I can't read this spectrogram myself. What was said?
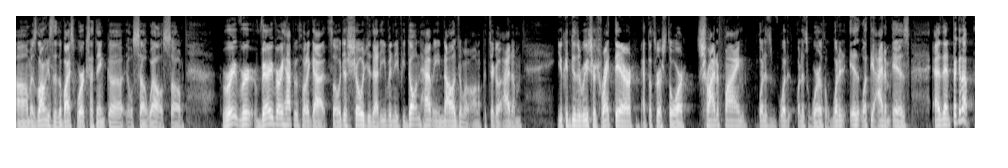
Um, as long as the device works, I think uh, it'll sell well. So very, very, very, very happy with what I got. So it just shows you that even if you don't have any knowledge a, on a particular item, you can do the research right there at the thrift store. Try to find what is what what it's worth, what it is, what the item is, and then pick it up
